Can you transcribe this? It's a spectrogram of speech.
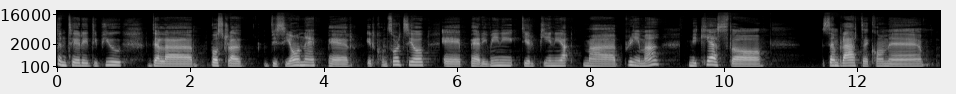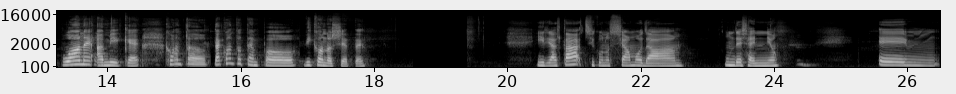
Sentire di più della vostra visione per il consorzio e per i vini di Irpinia, ma prima mi chiesto, sembrate come buone amiche, quanto, da quanto tempo vi conoscete? In realtà ci conosciamo da un decennio. E ehm,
